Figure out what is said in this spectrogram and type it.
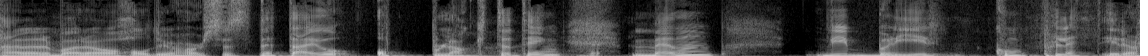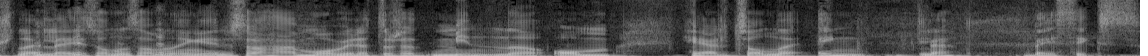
her er det bare å hold your horses. Dette er jo opplagte ting, men vi blir komplett irrasjonelle i sånne sammenhenger, så her må vi rett og slett minne om helt sånne enkle basics.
